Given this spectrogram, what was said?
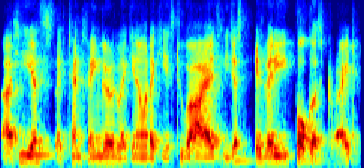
uh, he has like 10 fingers, like, you know, like he has two eyes. He just is very focused, right?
